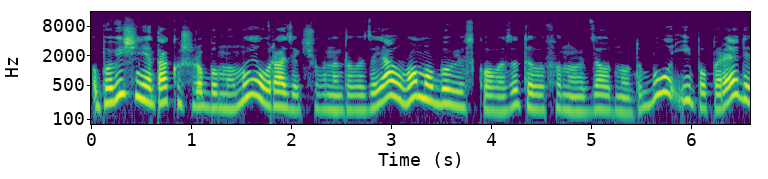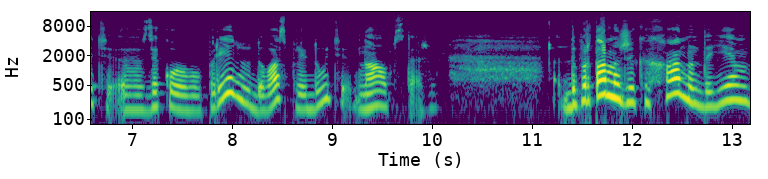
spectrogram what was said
Оповіщення також робимо ми. У разі, якщо ви надали заяву, вам обов'язково зателефонують за одну добу і попередять, е, з якого періоду до вас прийдуть на обстеження. Департамент ЖКХ надає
